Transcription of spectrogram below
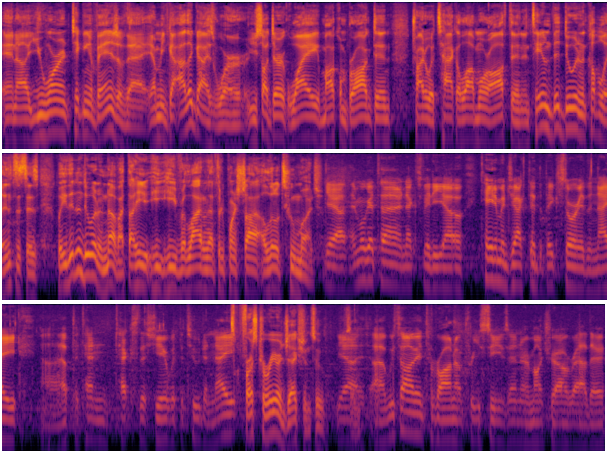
and uh, you weren't taking advantage of that. I mean, other guys were. You saw Derrick White, Malcolm Brogdon try to attack a lot more often, and Tatum did do it in a couple of instances, but he didn't do it enough. I thought he, he, he relied on that three point shot a little too much. Yeah, and we'll get to that in next video. Tatum ejected, the big story of the night. Uh, up to 10 techs this year with the two tonight. First career ejection, too. Yeah, so. uh, we saw him in Toronto preseason, or Montreal rather.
